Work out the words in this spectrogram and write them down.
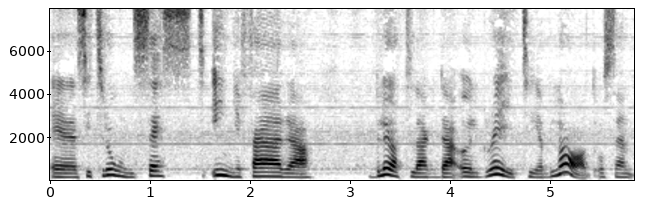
eh, citronzest, ingefära, blötlagda Earl Grey-teblad och sen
